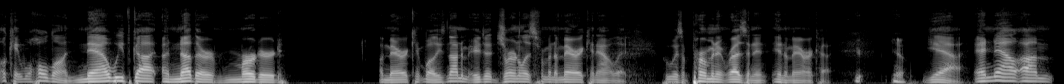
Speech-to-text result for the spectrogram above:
Okay, well, hold on. Now we've got another murdered American. Well, he's not a, he's a journalist from an American outlet who is a permanent resident in America. yeah, Yeah, and now um,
